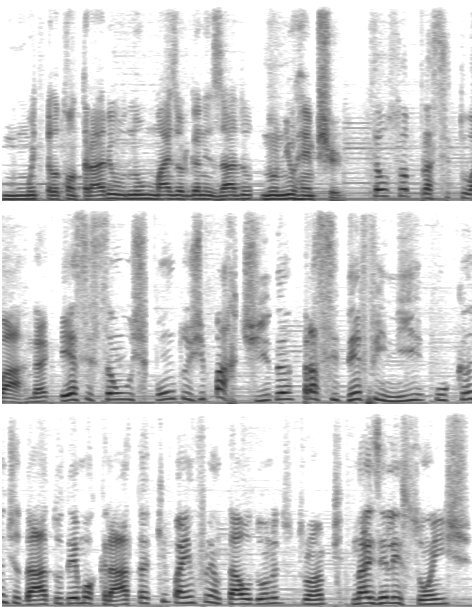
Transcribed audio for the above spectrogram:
muito pelo contrário, no mais organizado no New Hampshire. Então, só para situar, né? Esses são os pontos de partida para se definir o candidato democrata que vai enfrentar o Donald Trump nas eleições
